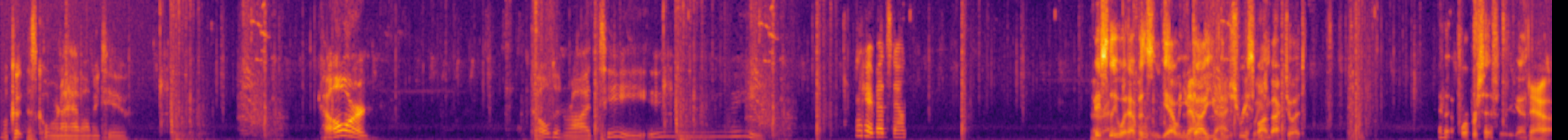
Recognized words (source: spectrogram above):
I'm gonna cook this corn I have on me too. Corn! Goldenrod tea. Ooh. Okay, bed's down. All right. Basically, what happens is, yeah, when you That die, you died. can just respawn you- back to it. And that 4% food again. Now,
